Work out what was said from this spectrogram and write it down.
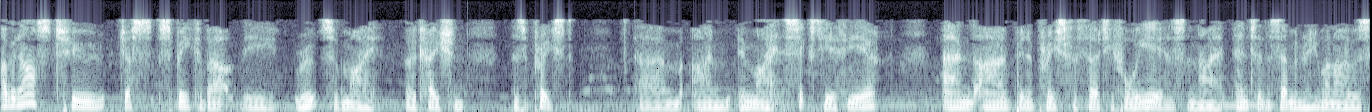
I've been asked to just speak about the roots of my vocation as a priest. Um, I'm in my 60th year and I've been a priest for 34 years and I entered the seminary when I was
